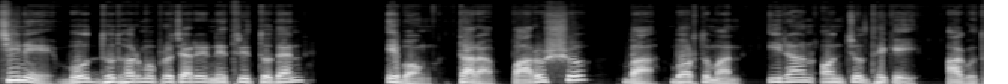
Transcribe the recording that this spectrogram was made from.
চীনে বৌদ্ধ ধর্ম প্রচারের নেতৃত্ব দেন এবং তারা পারস্য বা বর্তমান ইরান অঞ্চল থেকেই আগত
